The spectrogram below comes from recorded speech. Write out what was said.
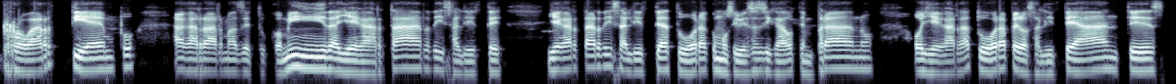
robar tiempo, agarrar más de tu comida, llegar tarde y salirte, llegar tarde y salirte a tu hora como si hubieses llegado temprano, o llegar a tu hora pero salirte antes,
